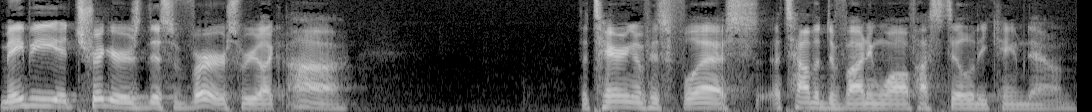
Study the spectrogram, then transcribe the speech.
maybe it triggers this verse where you're like, ah, the tearing of his flesh, that's how the dividing wall of hostility came down.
